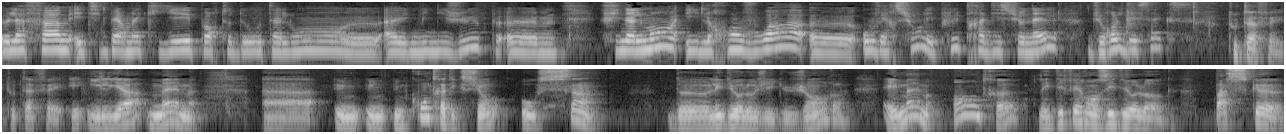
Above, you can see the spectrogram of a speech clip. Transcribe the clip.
Euh, La femme est hyper maquillée, porte de hauts talons, euh, a une mini-jupe. Euh, finalement, ils renvoient aux versions les plus traditionnelles du rôle des sexes? Tout à fait, tout à fait. Et il y a même une, une, contradiction au sein de l'idéologie du genre et même entre les différents idéologues, parce que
